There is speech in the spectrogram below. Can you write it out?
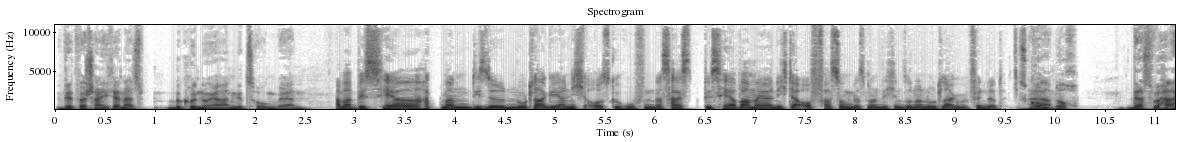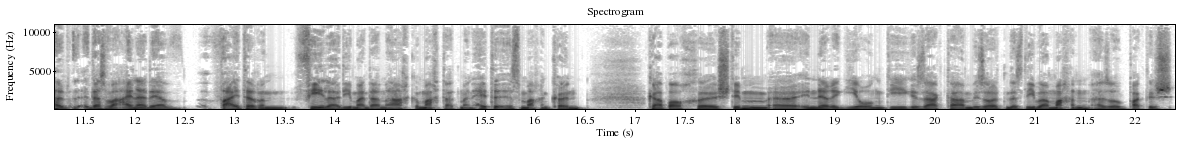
wird wahrscheinlich dann als Begründung herangezogen werden. Aber bisher hat man diese Notlage ja nicht ausgerufen. Das heißt, bisher war man ja nicht der Auffassung, dass man sich in so einer Notlage befindet. Es kommt ja. noch. Das war, das war einer der weiteren Fehler, die man danach gemacht hat. Man hätte es machen können gab auch äh, Stimmen äh, in der Regierung, die gesagt haben, wir sollten das lieber machen, also praktisch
